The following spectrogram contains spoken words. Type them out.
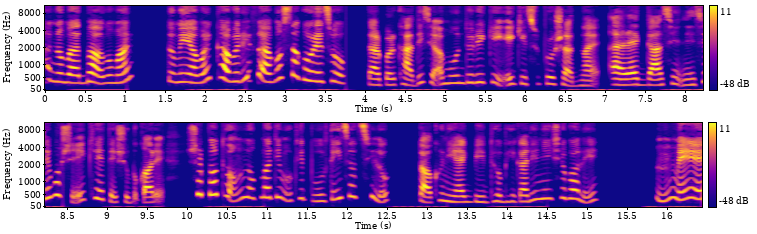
ধন্যবাদ, ভগবান। তুমি আমার খাবারের ব্যবস্থা করেছ। তারপর খাদিজা মন্দিরে গিয়ে কিছু প্রসাদ নেয় আর এক গাছের নিচে বসে খেতে শুরু করে। সে প্রথম লোকমাটি মুখে তুলতেই চাচ্ছিল তখনই এক বৃদ্ধ ভিখারিনী এসে বলে "হুম, মেয়ে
